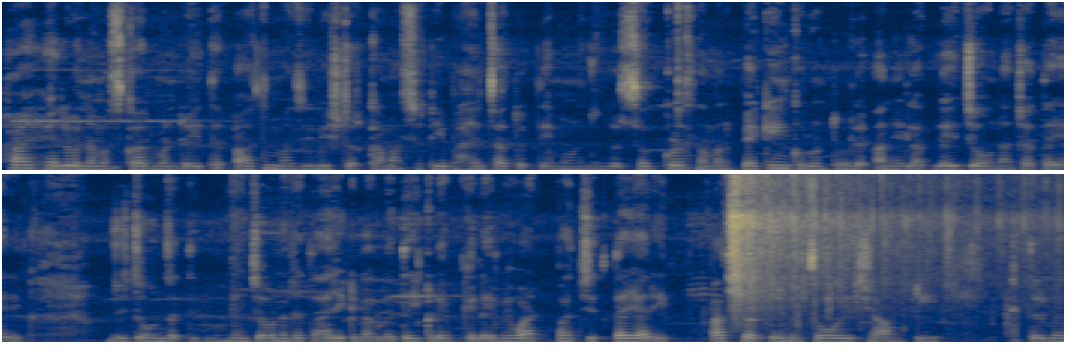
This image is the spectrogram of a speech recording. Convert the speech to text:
हाय हॅलो नमस्कार मंडळी. तर आज माझे मिस्टर कामासाठी बाहेर जात होते. म्हणून सगळं सामान पॅकिंग करून ठेवलं आणि लागले जेवणाच्या तयारी. म्हणजे जेवण जातील म्हणून जेवणाच्या तयारीक लागलं. तर इकडे केलं मी वाटपाची तयारी. आज करते मी चवळीची आमटी. तर मी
